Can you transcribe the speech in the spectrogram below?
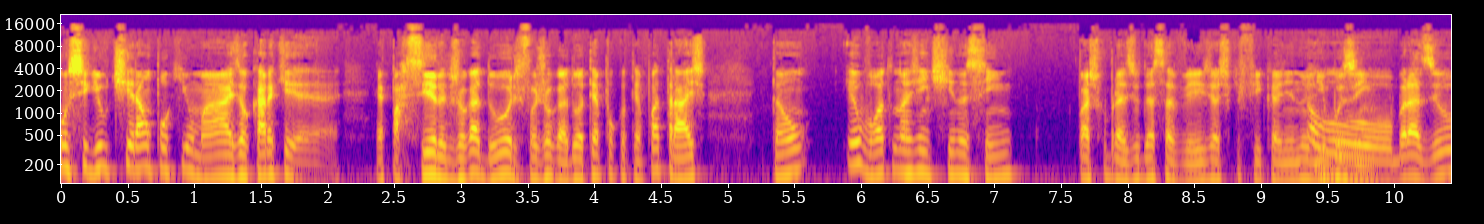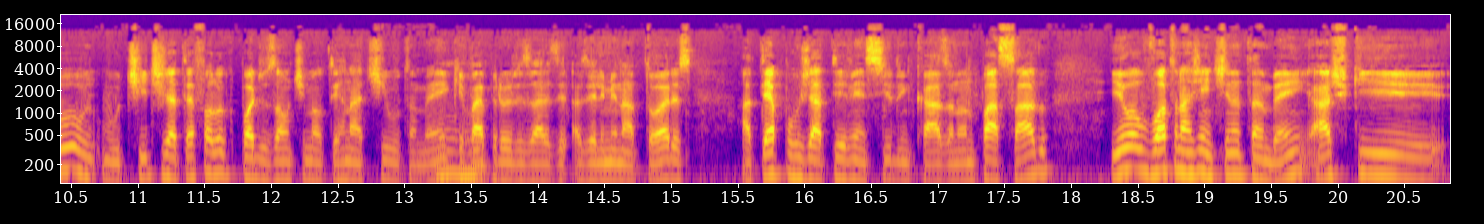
conseguiu tirar um pouquinho mais. É o cara que é, é parceiro de jogadores, foi jogador até pouco tempo atrás. Então, eu voto na Argentina, sim. Acho que o Brasil dessa vez acho que fica ali no limbozinho. O Brasil, o Tite já até falou que pode usar um time alternativo também, que vai priorizar as, as eliminatórias, até por já ter vencido em casa no ano passado. E eu voto na Argentina também. Acho que,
